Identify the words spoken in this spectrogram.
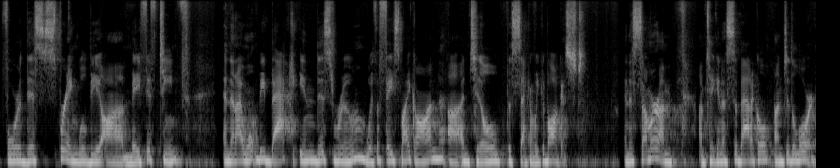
for this spring will be on May 15th. And then I won't be back in this room with a face mic on uh, until the second week of August. And this summer, I'm, I'm taking a sabbatical unto the Lord.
